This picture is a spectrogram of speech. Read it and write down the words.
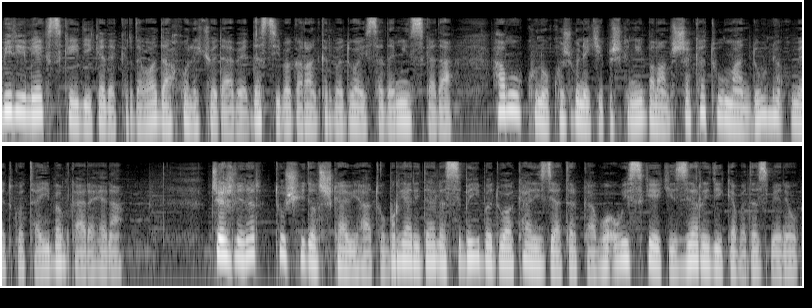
بیری لە یەک سکەی دیکە دەکردەوە داخۆ لە کوێدا بێت، دەستی بە گەڕان کرد بە دوای سەدەمین سکەدا، هەموو کون و قوژبنێکی پشکنی بەڵام شەکەت و ماندوو و نائومێد کۆتایی بەم کارە هێنا. چێژلێنەر تووشی دڵشکاوی هات و بڕیاریدا لە سبەی بەدوا کاری زیاتر بکا بۆ ئەوەی سکەیەکی زێڕی دیکە بەدەست بێنێ و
